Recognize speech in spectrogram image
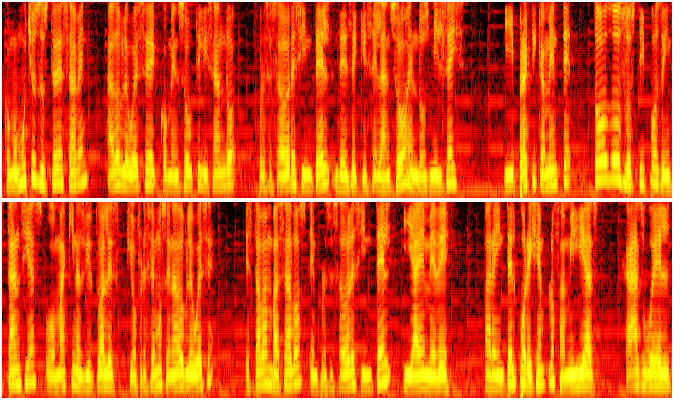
Como muchos de ustedes saben, AWS comenzó utilizando procesadores Intel desde que se lanzó en 2006 y prácticamente todos los tipos de instancias o máquinas virtuales que ofrecemos en AWS estaban basados en procesadores Intel y AMD. Para Intel, por ejemplo, familias Haswell,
